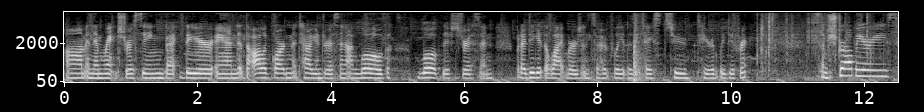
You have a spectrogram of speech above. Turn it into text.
um, and then ranch dressing back there, and the Olive Garden Italian dressing. I love, love this dressing, but I did get the light version, so hopefully it doesn't taste too terribly different. Some strawberries,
